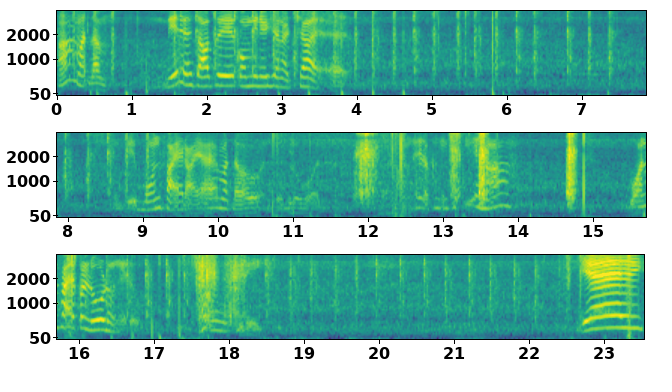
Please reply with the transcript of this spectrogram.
हाँ मतलब मेरे हिसाब से कॉम्बिनेशन अच्छा है। क्योंकि बॉन फायर आया है मतलब अब ग्लोबल सामने रखनी चाहिए हाँ। बॉन फायर को लोड होने दो। ये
